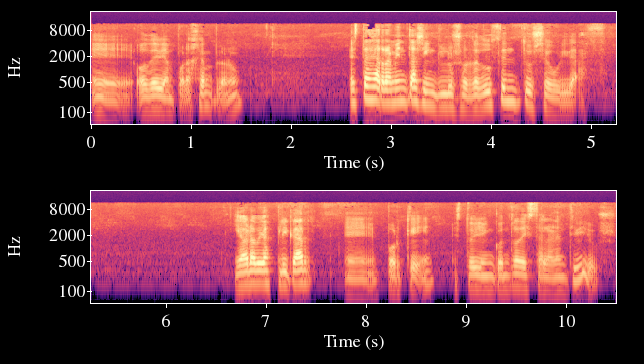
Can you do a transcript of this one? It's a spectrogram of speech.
eh, o Debian, por ejemplo, ¿no? Estas herramientas incluso reducen tu seguridad. Y ahora voy a explicar eh, por qué estoy en contra de instalar antivirus.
